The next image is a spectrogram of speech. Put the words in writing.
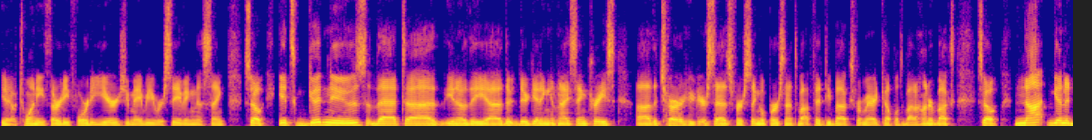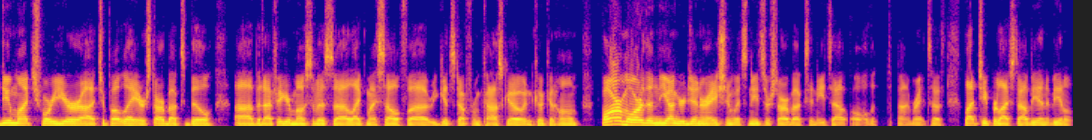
you know, 20, 30, 40 years you may be receiving this thing. So it's good news that, uh, you know, the, uh, they're, they're, getting a nice increase. Uh, the chart here says for a single person, that's about 50 bucks. For a married couple, it's about 100 bucks. So not going to do much for your uh, Chipotle or Starbucks bill. Uh, but I figure most of us, uh, like myself, uh, get stuff from Costco and cook at home far more than the younger generation, which needs their Starbucks and eats out all the time, right? So a lot cheaper lifestyle being being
